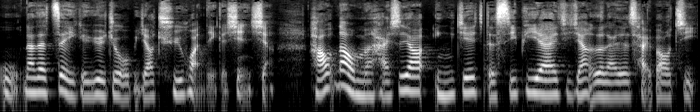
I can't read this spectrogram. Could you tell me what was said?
务。那在这一个月就有比较趋缓的一个现象。好，那我们还是要迎接的 CPI 即将而来的财报季。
